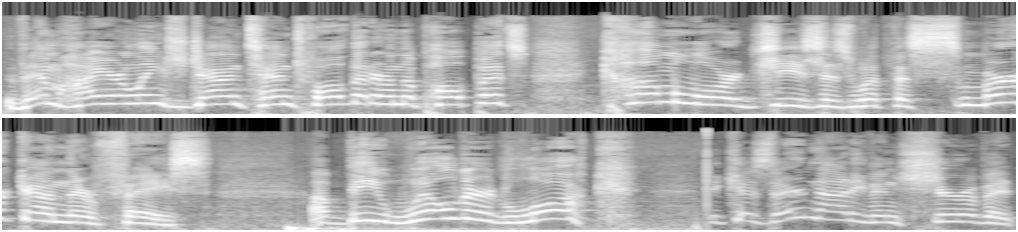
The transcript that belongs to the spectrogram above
them hirelings, John 10 12, that are in the pulpits? Come, Lord Jesus, with a smirk on their face a bewildered look because they're not even sure of it.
